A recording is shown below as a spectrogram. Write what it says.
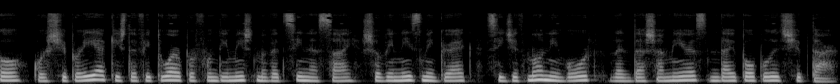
kohë, kur Shqipëria kishte fituar përfundimisht mëvetësinë e saj, shovinizmi grek, si gjithmonë i urtë dhe dashamirës ndaj popullit shqiptar.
